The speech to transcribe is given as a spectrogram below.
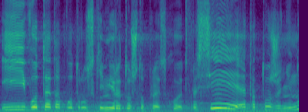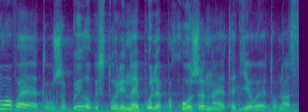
И вот этот вот русский мир и то, что происходит в России, это тоже не новое, это уже было в истории. Наиболее похоже на это дело, это у нас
